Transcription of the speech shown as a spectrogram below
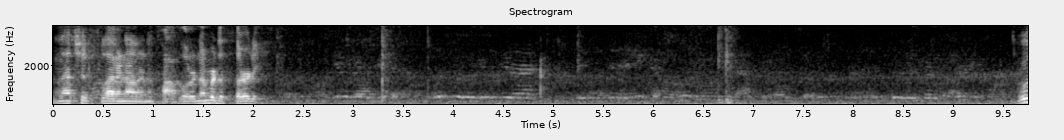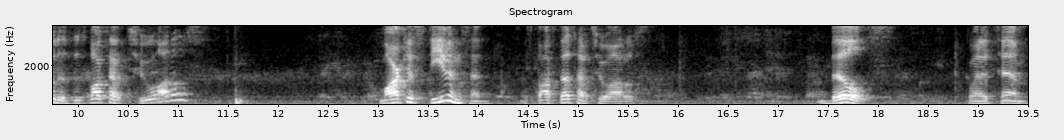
And that should flatten out in a top loader. Number to 30. Does this box have two autos? Marquez Stevenson. This box does have two autos. Bills. Going to Tim.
